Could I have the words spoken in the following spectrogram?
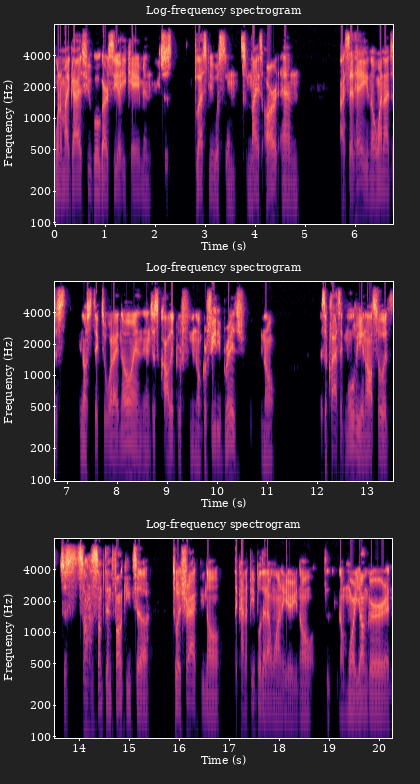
one of my guys, Hugo Garcia. He came and he just blessed me with some some nice art, and I said, hey, you know, why not just you know stick to what I know and and just call it, graf- you know, Graffiti Bridge. You know, it's a classic movie, and also it's just something funky to to attract, you know, the kind of people that I want here. You know, to, you know, more younger and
